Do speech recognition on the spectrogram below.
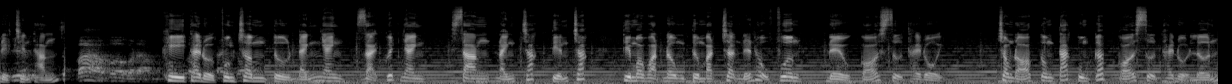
để chiến thắng. Khi thay đổi phương châm từ đánh nhanh, giải quyết nhanh sang đánh chắc, tiến chắc thì mọi hoạt động từ mặt trận đến hậu phương đều có sự thay đổi. Trong đó công tác cung cấp có sự thay đổi lớn,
